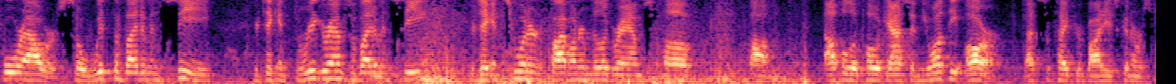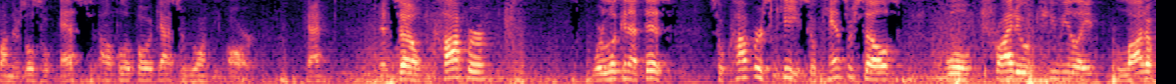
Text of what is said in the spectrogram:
four hours. So with the vitamin C, you're taking three grams of vitamin C. You're taking 200 to 500 milligrams of um, alpha lipoic acid. And you want the R. That's the type your body is going to respond. There's also S alpha lipoic acid. We want the R. Okay. And so, copper, we're looking at this. So, copper is key. So, cancer cells will try to accumulate a lot of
